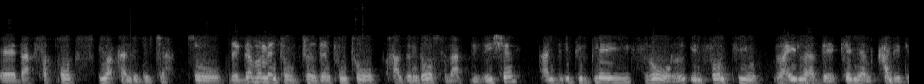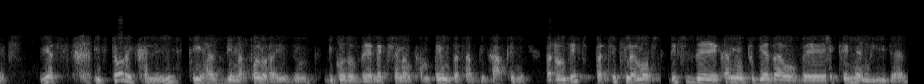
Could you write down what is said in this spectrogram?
uh, that supports your candidature. So the government of President Ruto has endorsed that decision and it will play its role in fronting Raila, the Kenyan candidate. Yes, historically, he has been polarizing because of the electional campaigns that have been happening. But on this particular note, this is the coming together of the Kenyan leaders,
